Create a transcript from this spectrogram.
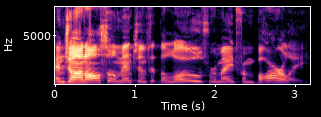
And John also mentions that the loaves were made from barley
